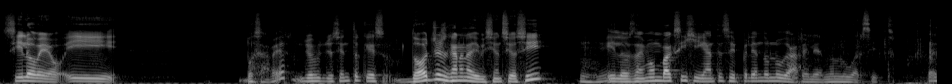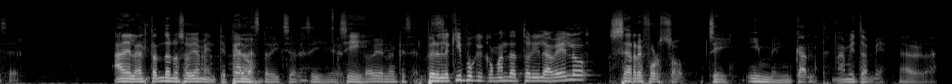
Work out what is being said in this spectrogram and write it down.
Sí lo veo. Y pues a ver, yo, yo siento que es Dodgers ganan la división sí o sí. Y los Diamondbacks y Gigantes ahí peleando un lugar. Peleando un lugarcito. Puede ser. Adelantándonos, obviamente. Pero Pero, las predicciones, sí. Sí. Todavía no hay que hacerlas. pero el equipo que comanda Tori Lavelo se reforzó. Sí, y me encanta, A mí también. la verdad.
